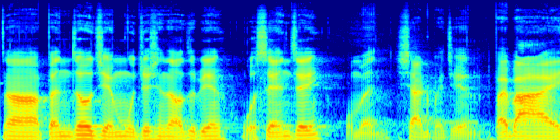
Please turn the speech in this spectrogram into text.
那本周节目就先到这边，我是 NJ，我们下礼拜见，拜拜。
